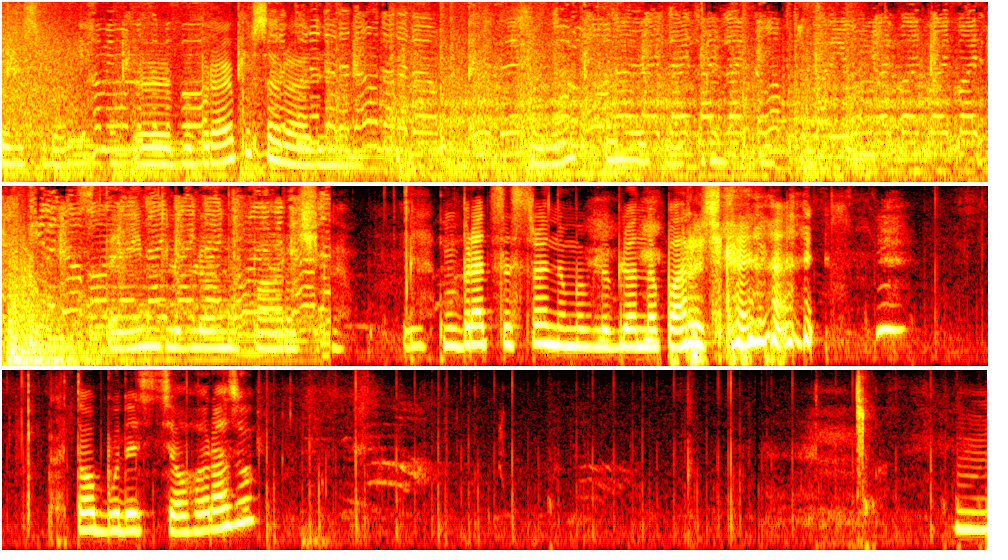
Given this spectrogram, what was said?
Теж сюди. Е, вибирай посередині. Стоим влюбленная парочка. Мы брат з сестрою, але ми влюблена парочка. Хто буде з цього разу? М,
